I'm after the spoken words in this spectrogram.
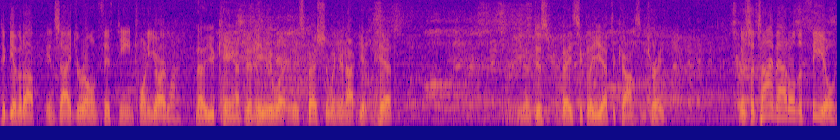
to give it up inside your own 15, 20-yard line. No, you can't, and he, especially when you're not getting hit. You know, just basically you have to concentrate. There's a timeout on the field.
